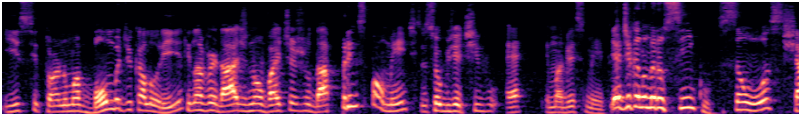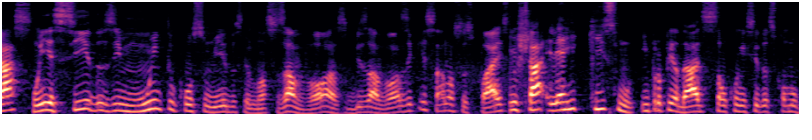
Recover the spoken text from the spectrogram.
e isso se torna uma bomba de caloria que na verdade não vai te ajudar, principalmente se o seu objetivo é emagrecimento. E a dica número 5 são os chás conhecidos e muito consumidos pelos nossos avós, bisavós e que são nossos pais. E o chá, ele é riquíssimo em propriedades são conhecidas como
